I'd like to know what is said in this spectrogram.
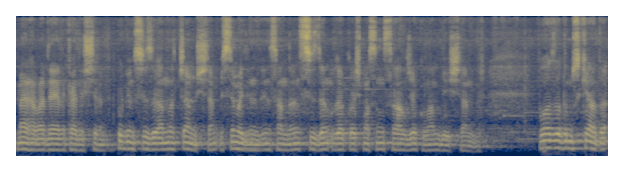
Merhaba değerli kardeşlerim. Bugün sizlere anlatacağım işlem istemediğiniz insanların sizden uzaklaşmasını sağlayacak olan bir işlemdir. Bu hazırladığımız kağıda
